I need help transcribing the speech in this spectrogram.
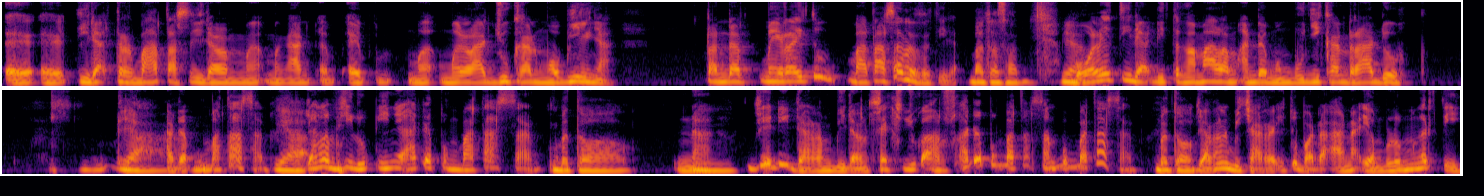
eh, eh, tidak terbatas di dalam eh, melajukan mobilnya? Tanda merah itu batasan atau tidak? Batasan. Ya. Boleh tidak di tengah malam Anda membunyikan radio? Ya. Ada pembatasan. Ya. Dalam hidup ini ada pembatasan. Betul. Nah, hmm. jadi dalam bidang seks juga harus ada pembatasan-pembatasan. Betul. Jangan bicara itu pada anak yang belum mengerti.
